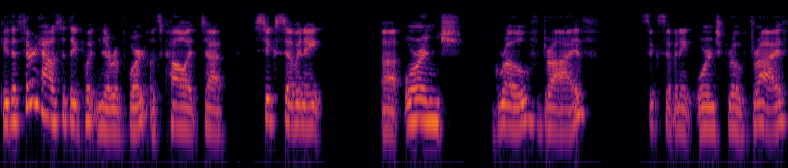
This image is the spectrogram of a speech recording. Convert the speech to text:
Okay, the third house that they put in their report, let's call it uh, 678 uh, Orange Grove Drive, 678 Orange Grove Drive,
